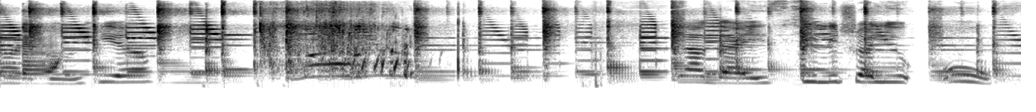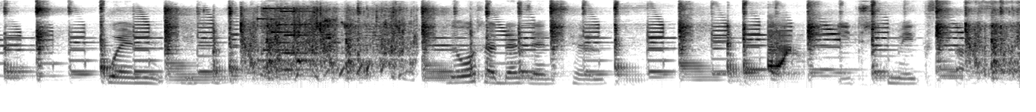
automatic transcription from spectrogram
I go here. Yeah guys see literally oh when touch the, water doesn't help it makes up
